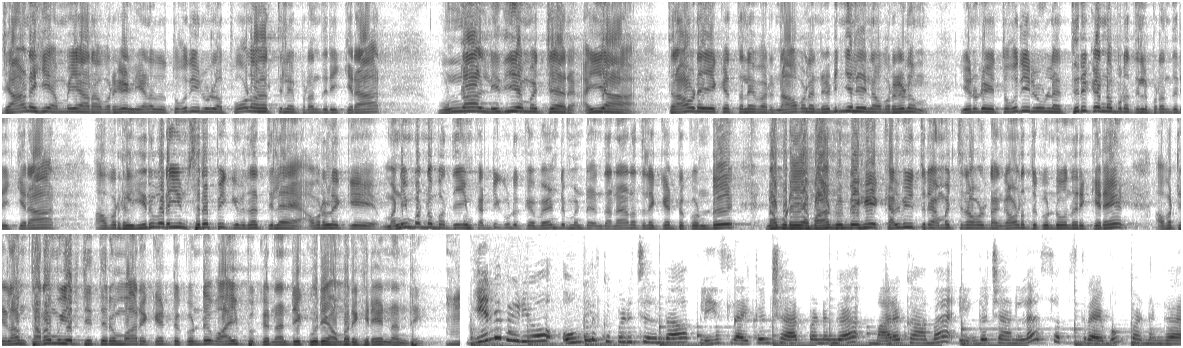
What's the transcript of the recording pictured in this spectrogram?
ஜானகி அம்மையார் அவர்கள் எனது தொகுதியில் உள்ள போலகத்திலே பிறந்திருக்கிறார். முன்னாள் நிதியமைச்சர் ஐயா திராவிட இயக்க தலைவர் நாவல நெடுஞ்சலின் அவர்களும் என்னுடைய தொகுதியில் உள்ள திருக்கண்ணபுரத்தில் பிறந்திருக்கிறார். அவர்கள் இருவரையும் சிறப்பிக்கும் விதத்தில் அவர்களுக்கு மணிமண்டபத்தையும் கட்டிக் கொடுக்க வேண்டும் என்று இந்த நேரத்தில் கேட்டுக்கொண்டு நம்முடைய மாண்புமிகு கல்வித்துறை அமைச்சர் அவர்களிடம் கவனத்துக்கு கொண்டு வந்திருக்கிறேன். அவற்றையெல்லாம் தரம் உயர்த்தி தருமாறு கேட்டுக்கொண்டு வாய்ப்புக்கு நன்றி கூறி அமர்கிறேன். நன்றி. இந்த வீடியோ உங்களுக்கு பிடிச்சிருந்தா ப்ளீஸ் லைக் அண்ட் ஷேர் பண்ணுங்க. மறக்காம எங்க சேனலை சப்ஸ்கிரைபும் பண்ணுங்க.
